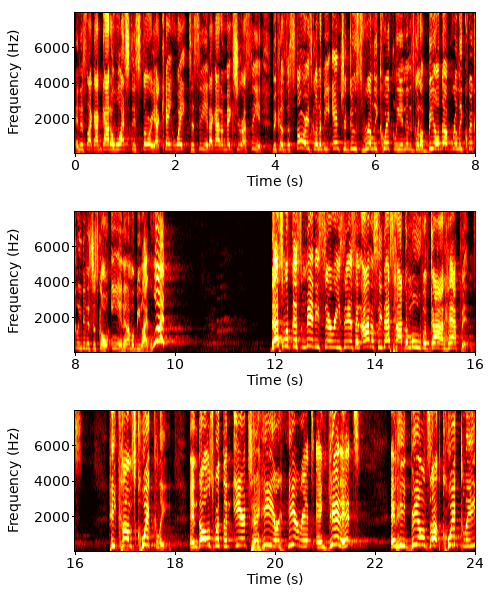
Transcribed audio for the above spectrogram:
And it's like I gotta watch this story. I can't wait to see it. I gotta make sure I see it. Because the story is gonna be introduced really quickly and then it's gonna build up really quickly, then it's just gonna end. And I'm gonna be like, what? That's what this mini series is, and honestly, that's how the move of God happens. He comes quickly, and those with an ear to hear, hear it and get it and he builds up quickly.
